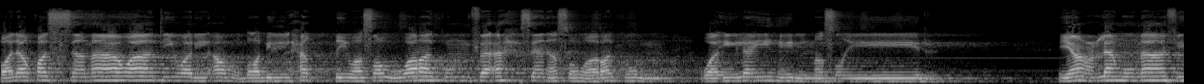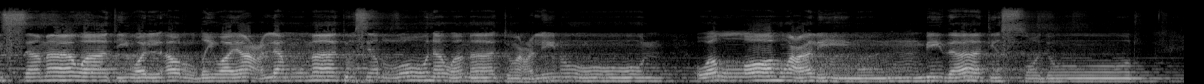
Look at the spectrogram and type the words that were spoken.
خلق السماوات والأرض بالحق وصوركم فأحسن صوركم وإليه المصير. يعلم ما في السماوات والأرض ويعلم ما تسرون وما تعلنون. والله عليم بذات الصدور.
